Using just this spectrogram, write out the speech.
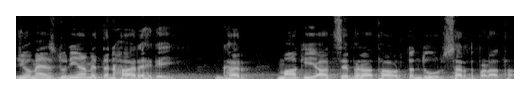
यूँ मैं इस दुनिया में तनहा रह गई। घर माँ की याद से भरा था और तंदूर सर्द पड़ा था।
